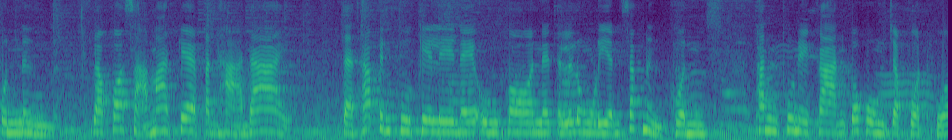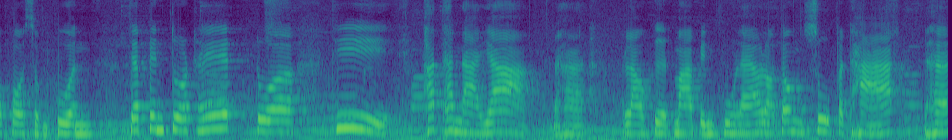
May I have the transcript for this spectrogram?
คนหนึ่งเราก็สามารถแก้ปัญหาได้ แต่ถ้าเป็นครูเกเรในองค์กรในแต่ละโรงเรียนสักหนึ่งคน ท่านผู้ในการก็คงจะปวดหัวพอสมควร จะเป็นตัวเทสตัวที่พัฒนายากนะคะเราเกิดมาเป็นครูแล้วเราต้องสู้ปัญหานะคะ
